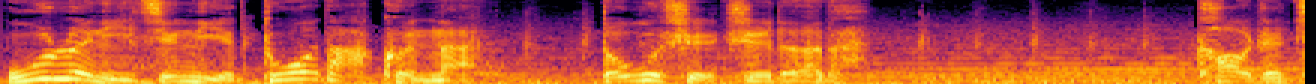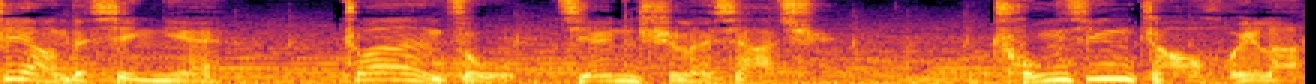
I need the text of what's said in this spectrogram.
无论你经历多大困难，都是值得的。”靠着这样的信念，专案组坚持了下去，重新找回了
